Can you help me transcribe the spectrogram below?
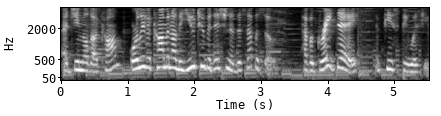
at gmail.com or leave a comment on the YouTube edition of this episode. Have a great day, and peace be with you.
